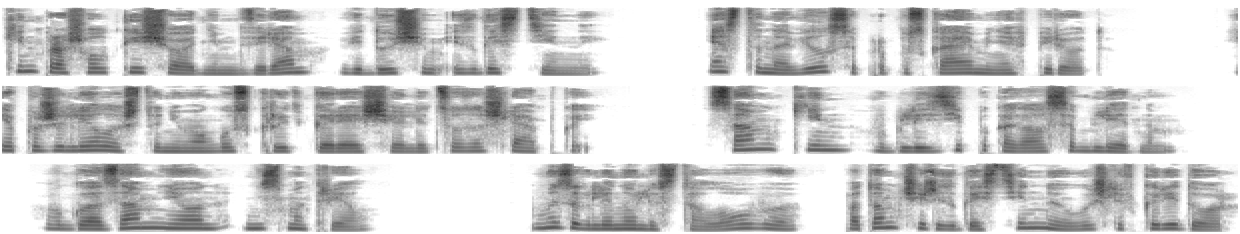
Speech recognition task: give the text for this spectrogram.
Кин прошел к еще одним дверям, ведущим из гостиной, и остановился, пропуская меня вперед. Я пожалела, что не могу скрыть горящее лицо за шляпкой. Сам Кин вблизи показался бледным. В глаза мне он не смотрел. Мы заглянули в столовую, потом через гостиную вышли в коридор,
